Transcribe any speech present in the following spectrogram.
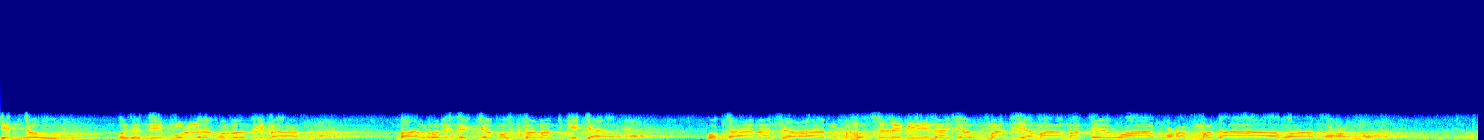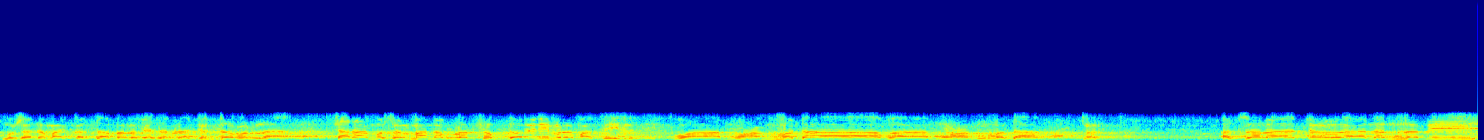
কিন্তু ওই যে নিমুল্লাহ হল ইমান বার করে দেখিয়া মোস্তানদ কিতাব وكان شعار المسلمين يوم اليمامة ومحمدا ومحمد মুসলমান কদ্দাবর লোকে আমরা যুদ্ধ করলা সারা মুসলমান হলোর শব্দর নিভ্রম আছিল ওয়া মুহাম্মদা ওয়া মুহাম্মদা الصلاة على النبي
